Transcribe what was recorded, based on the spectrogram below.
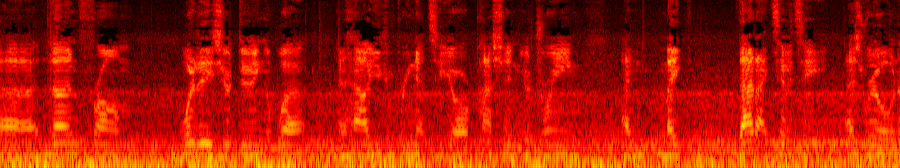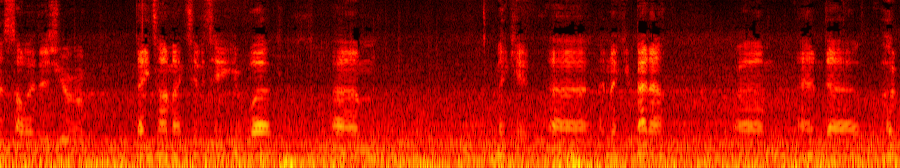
Uh, learn from what it is you're doing at work and how you can bring that to your passion, your dream, and make that activity as real and as solid as your daytime activity, your work. Um, make it uh, and make it better. Um, and uh, hope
